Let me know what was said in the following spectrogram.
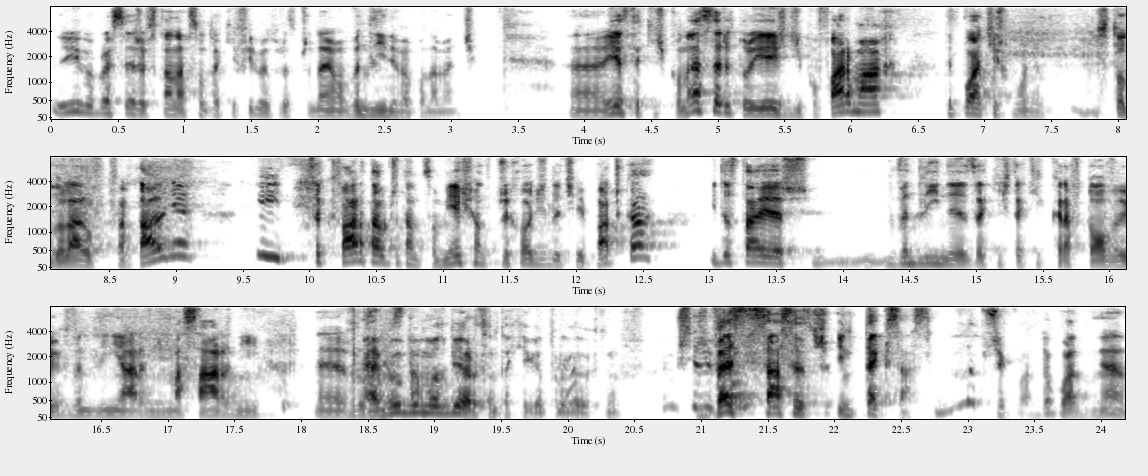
I wyobraź sobie, że w Stanach są takie firmy, które sprzedają wędliny w abonamencie. E, jest jakiś koneser, który jeździ po farmach, ty płacisz mu 100 dolarów kwartalnie i co kwartał czy tam co miesiąc przychodzi do ciebie paczka i dostajesz wędliny z jakichś takich kraftowych wędliniarni, masarni e, w różnych Ja byłbym stanach. odbiorcą takiego produktu. Myślę, że w Best sausage in Texas. Na przykład, dokładnie.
